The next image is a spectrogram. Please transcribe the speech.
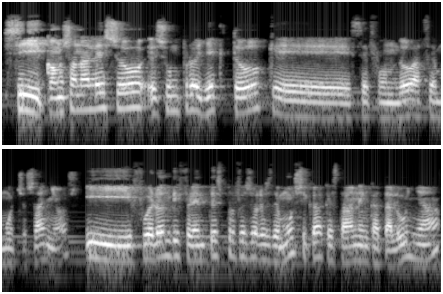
Sí, Comsonal ESO es un proyecto que se fundó hace muchos años y fueron diferentes profesores de música que estaban en Cataluña,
